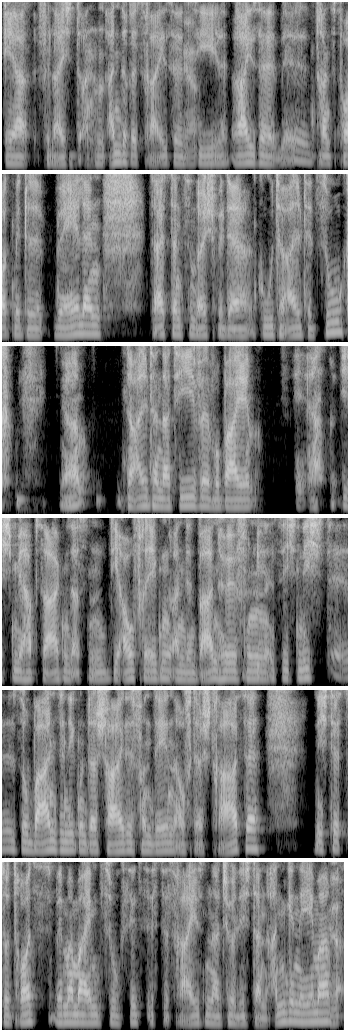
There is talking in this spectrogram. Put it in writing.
er vielleicht ein anderes Reiseziel, ja. Reisetransportmittel wählen. Da ist dann zum Beispiel der gute alte Zug, ja, eine Alternative, wobei ich mir habe sagen lassen, die Aufregung an den Bahnhöfen sich nicht äh, so wahnsinnig unterscheidet von denen auf der Straße. Nichtsdestotrotz, wenn man mal im Zug sitzt, ist das Reisen natürlich dann angenehmer. Ja.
